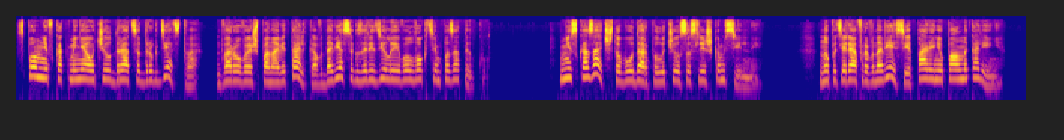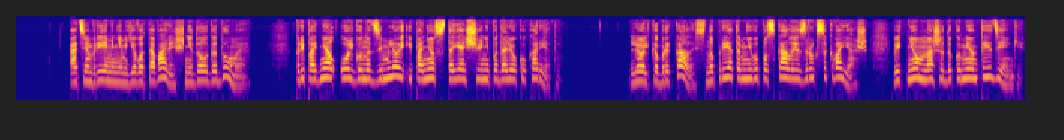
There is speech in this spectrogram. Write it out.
Вспомнив, как меня учил драться друг детства, дворовая шпана Виталька в довесок зарядила его локтем по затылку. Не сказать, чтобы удар получился слишком сильный. Но, потеряв равновесие, парень упал на колени. А тем временем его товарищ, недолго думая, приподнял Ольгу над землей и понес стоящую неподалеку карету. Лёлька брыкалась, но при этом не выпускала из рук саквояж, ведь в нём наши документы и деньги.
